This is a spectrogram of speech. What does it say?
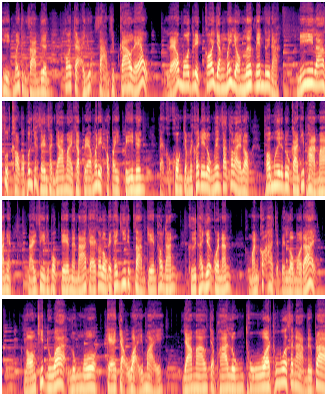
อีกไม่ถึง 3 เดือน ก็จะอายุ 39 แล้ว แล้วโมดริดก็ยังไม่ยอมเลิกเล่นด้วยนะ นี่ล่าสุดเขาก็เพิ่งจะเซ็นสัญญาใหม่กับเรอัลมาดริดออกไปอีกปีนึง แต่ก็คงจะไม่ค่อยได้ลงเล่นสักเท่าไหร่หรอก เพราะเมื่อฤดูกาลที่ผ่านมาเนี่ยใน 46 เกมเนี่ยนาแกก็ลงไปแค่ 23 เกมเท่านั้น คือถ้าเยอะกว่านั้น มันก็อาจจะเป็นลมเอาได้ ลองคิดดูว่าลุงโม แกจะไหวไหม ยามาลจะพาลุงทัวร์ทั่วสนามหรือเปล่า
